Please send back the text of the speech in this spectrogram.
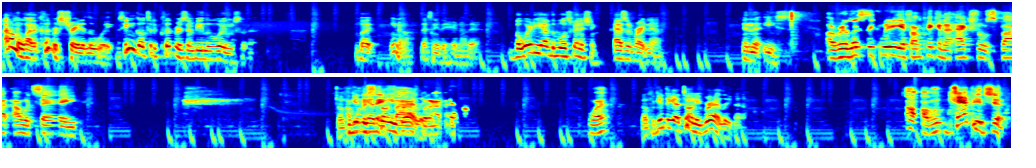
I don't know why the Clippers traded Lou Williams. He can go to the Clippers and be Lou Williams for them. But you know, that's neither here nor there. But where do you have the Bulls finishing as of right now in the East? Uh, realistically, if I'm picking an actual spot, I would say. Don't forget they got Tony five, Bradley. I, what? Don't forget they got Tony Bradley now. Oh, championship.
